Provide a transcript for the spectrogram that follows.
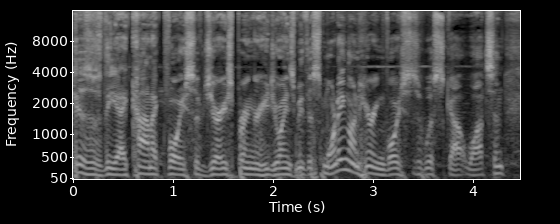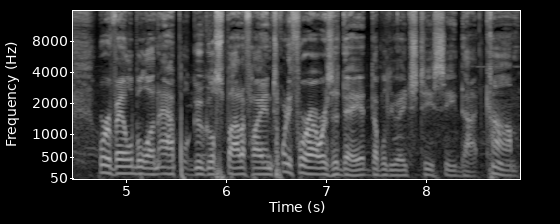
His is the iconic voice of Jerry Springer. He joins me this morning on Hearing Voices with Scott Watson. We're available on Apple, Google, Spotify, and 24 hours a day at WHTC.com.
